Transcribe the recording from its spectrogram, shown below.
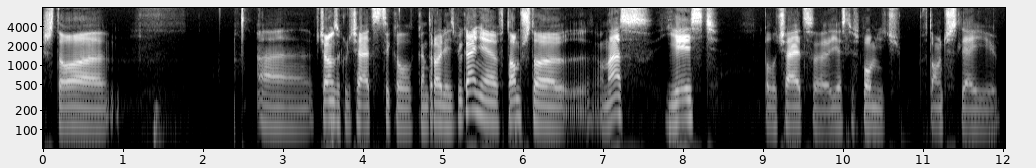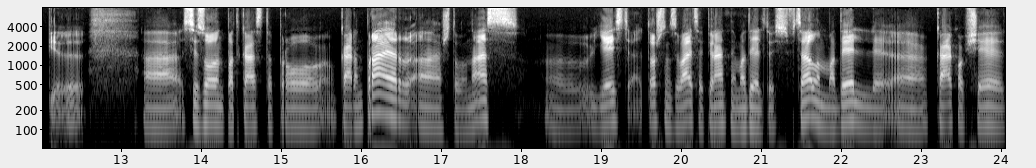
что в чем заключается цикл контроля и избегания? В том, что у нас есть, получается, если вспомнить в том числе и э, а, сезон подкаста про Карен Прайер, что у нас Э, есть то, что называется оперантная модель. То есть в целом модель, э, как вообще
